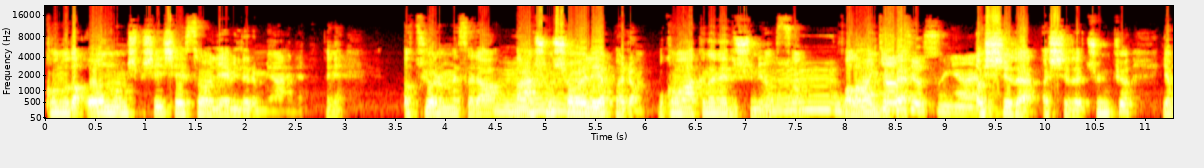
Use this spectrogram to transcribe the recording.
konuda olmamış bir şey şey söyleyebilirim yani. Hani atıyorum mesela ben şunu şöyle yaparım. Bu konu hakkında ne düşünüyorsun Hmm, falan olta gibi. atıyorsun yani. Aşırı aşırı. Çünkü ya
